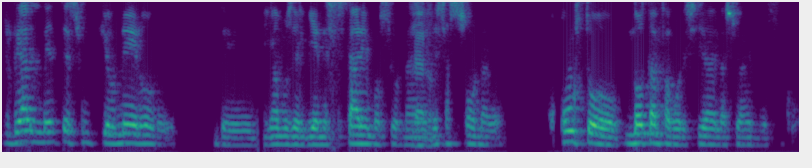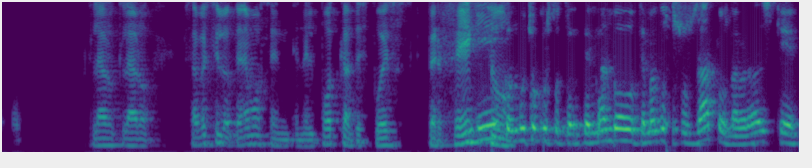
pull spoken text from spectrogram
realmente es un pionero de, de, digamos, del bienestar emocional en esa zona, justo no tan favorecida de la Ciudad de México. Claro, claro. Pues a ver si lo tenemos en, en el podcast después. Perfecto. Sí, con mucho gusto. Te, mando, te mando sus datos. La verdad es que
